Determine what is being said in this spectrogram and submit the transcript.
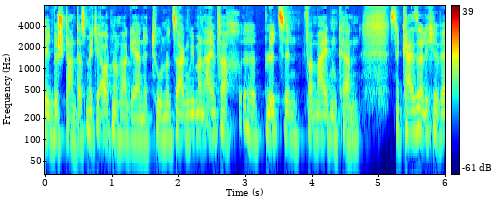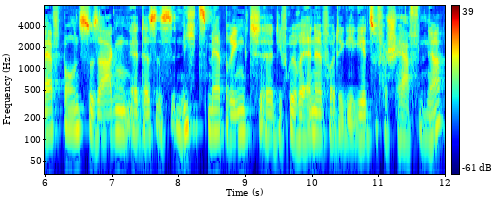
den Bestand. Das möchte ich auch noch mal gerne tun und sagen, wie man einfach äh, Blödsinn vermeiden kann. Es ist eine kaiserliche Werft bei uns zu sagen, äh, dass es nichts mehr bringt, äh, die frühere NF, heute GG, zu verschärfen schärfen. Ja?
